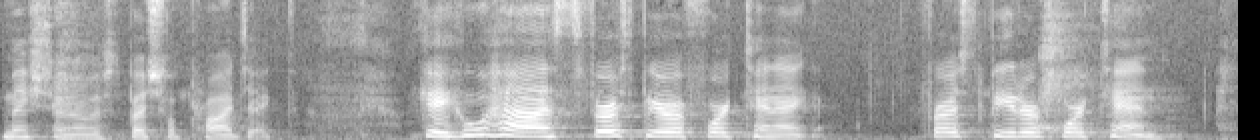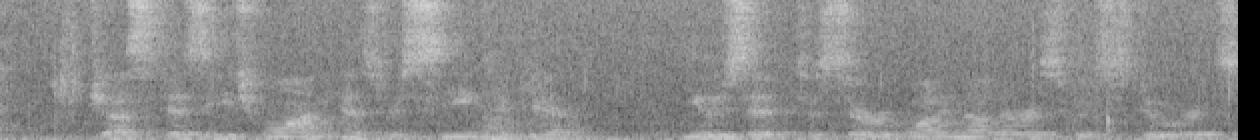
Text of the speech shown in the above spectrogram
mission or a special project. Okay, who has 1 Peter 4.10? 1 Peter 4.10. Just as each one has received a gift, use it to serve one another as good stewards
